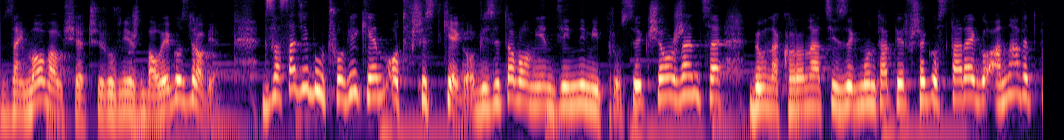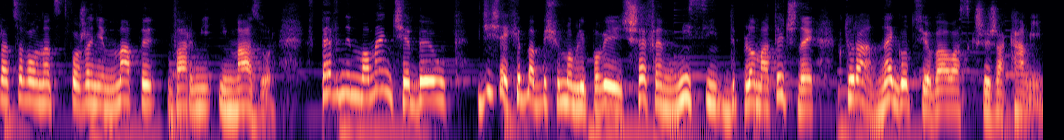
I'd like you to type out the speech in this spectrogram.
zajmował się, czy również dbał o jego zdrowie. W zasadzie był człowiekiem od wszystkiego. Wizytował m.in. Prusy książęce, był na koronacji Zygmunta I Starego, a nawet pracował nad stworzeniem mapy Warmii i Mazur. W pewnym momencie był, dzisiaj chyba byśmy mogli powiedzieć, szefem misji dyplomatycznej, która negocjowała z krzyżakami.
